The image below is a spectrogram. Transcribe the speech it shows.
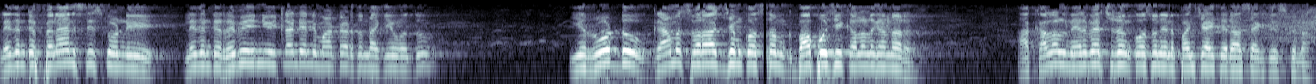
లేదంటే ఫైనాన్స్ తీసుకోండి లేదంటే రెవెన్యూ ఇట్లాంటివన్నీ మాట్లాడుతున్నా నాకేమొద్దు. ఈ రోడ్డు గ్రామ స్వరాజ్యం కోసం బాపూజీ కలలు కన్నారు. ఆ కళలు నెరవేర్చడం కోసం నేను పంచాయతీ రాజ్ శాఖ తీసుకున్నాను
